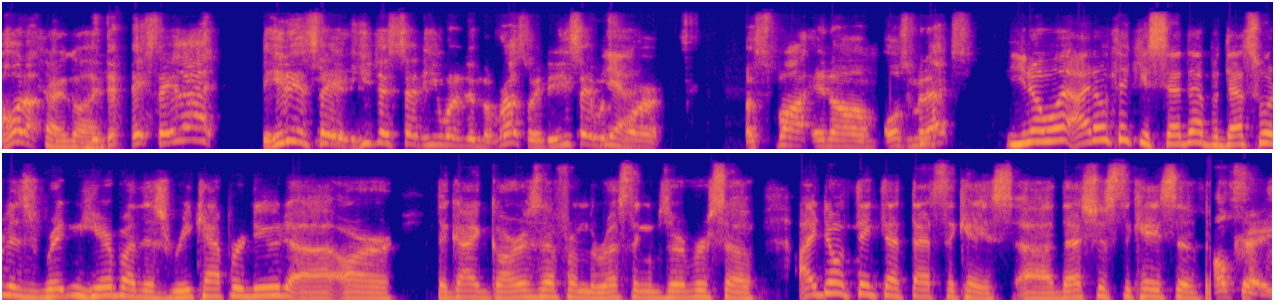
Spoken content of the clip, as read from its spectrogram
hold up, sorry, go ahead. Did they say that? He didn't say. He just said he wanted them to wrestle. Did he say it was yeah. for a spot in um Ultimate X? You know what? I don't think he said that, but that's what is written here by this recapper dude. Uh, our the guy Garza from the Wrestling Observer. So I don't think that that's the case. Uh, that's just the case of okay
